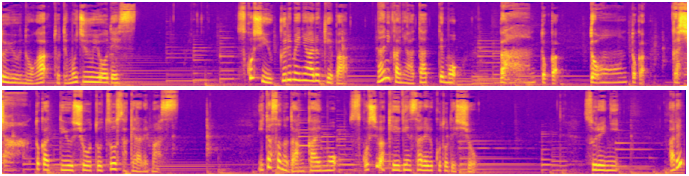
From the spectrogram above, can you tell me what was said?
というのがとても重要です少しゆっくりめに歩けば何かに当たってもバーンとかドーンとかガシャーンとかっていう衝突を避けられます。痛さの段階も少しは軽減されることでしょう。それにあれ？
